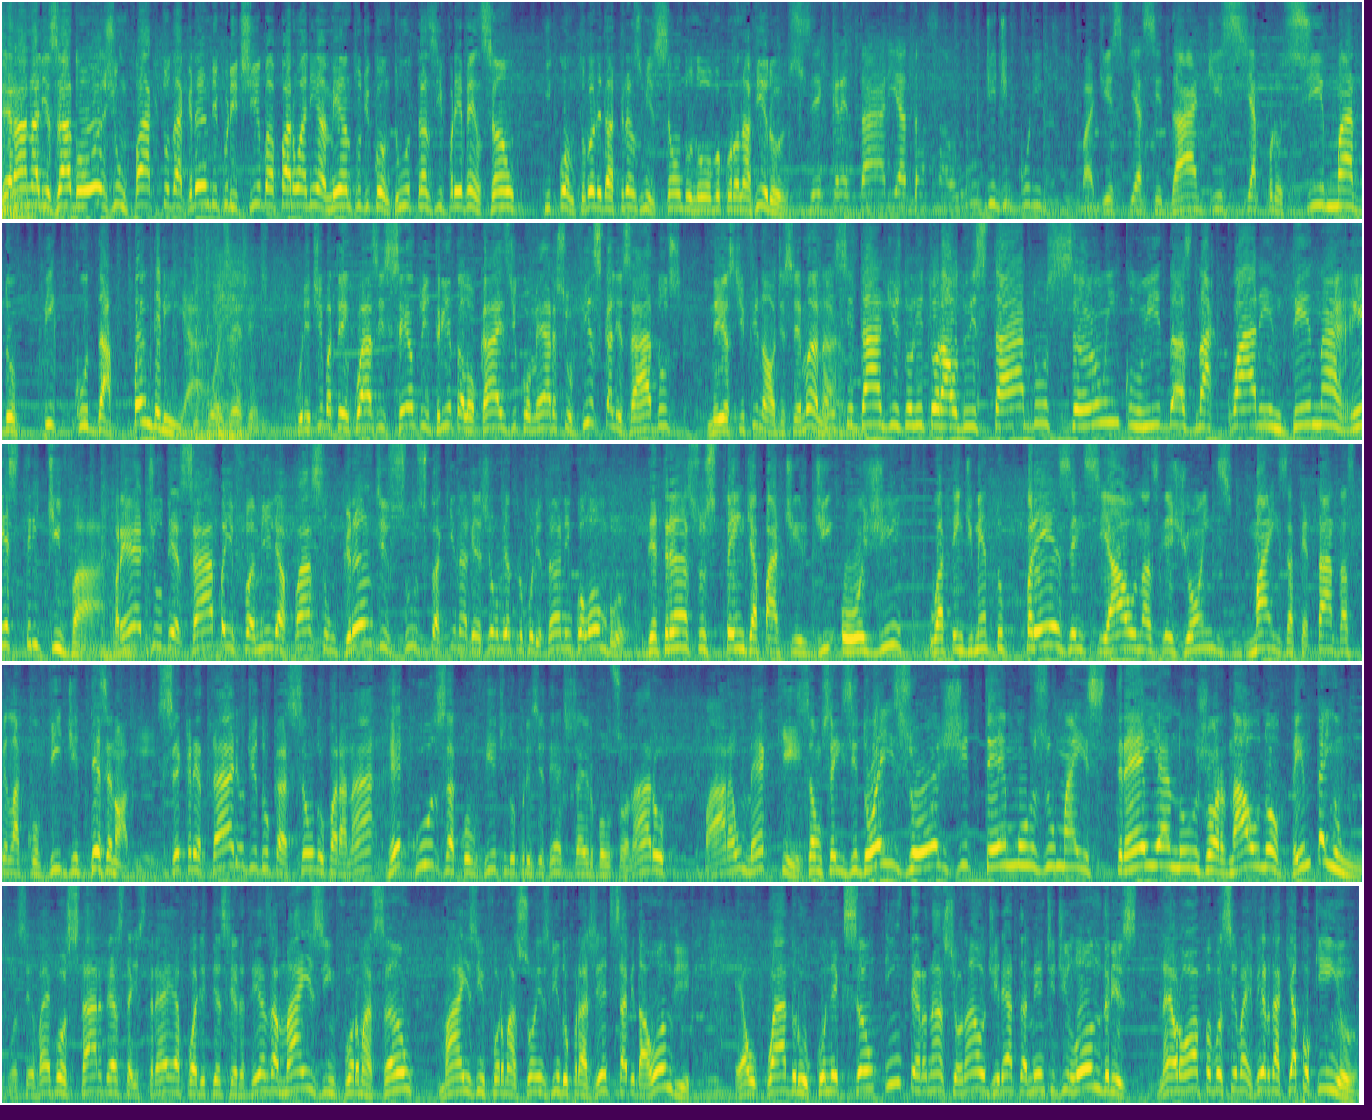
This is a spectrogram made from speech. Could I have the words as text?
Será analisado hoje um pacto da Grande Curitiba para o alinhamento de condutas e prevenção e controle da transmissão do novo coronavírus. Secretária da Saúde de Curitiba diz que a cidade se aproxima do pico da pandemia. Pois é, gente. Curitiba tem quase 130 locais de comércio fiscalizados neste final de semana. E cidades do litoral do estado são incluídas na quarentena restritiva. Prédio desaba e família passa um grande susto aqui na região metropolitana, em Colombo. Detran suspende a partir de hoje o atendimento presencial nas regiões mais afetadas pela Covid-19. Secretário de Educação do Paraná recusa convite do presidente Jair Bolsonaro para o MEC. São seis e dois, hoje temos uma estreia no Jornal 91. Você vai gostar desta estreia, pode ter certeza. Mais informação, mais informações vindo pra gente, sabe da onde? É o quadro Conexão Internacional diretamente de Londres, na Europa. Você vai ver daqui a pouquinho.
